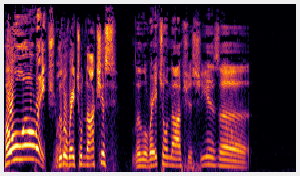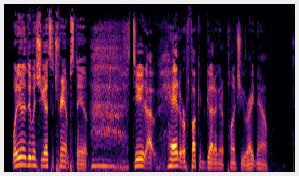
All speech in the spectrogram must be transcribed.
oh, little Rachel, little Rachel Noxious. Little Rachel Noxious. She is uh. What are you gonna do when she gets a tramp stamp? Dude, uh, head or fucking gut, I'm going to punch you right now.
